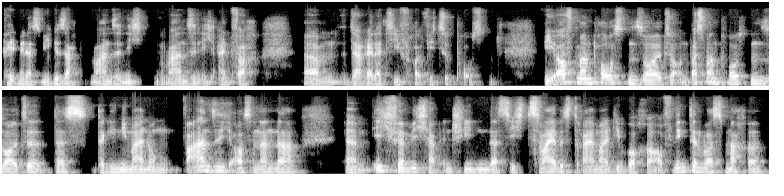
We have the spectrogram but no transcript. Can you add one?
fällt mir das, wie gesagt, wahnsinnig, wahnsinnig einfach, ähm, da relativ häufig zu posten. Wie oft man posten sollte und was man posten sollte, das, da gehen die Meinungen wahnsinnig auseinander. Ähm, ich für mich habe entschieden, dass ich zwei bis dreimal die Woche auf LinkedIn was mache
